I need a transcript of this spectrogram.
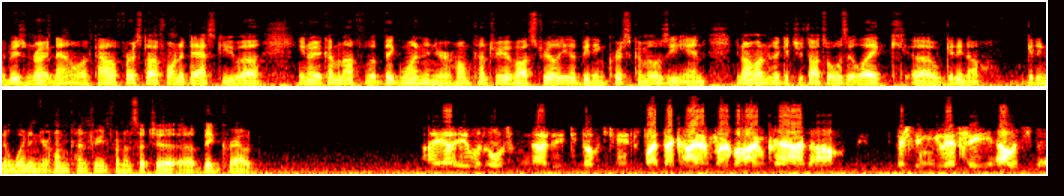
Division right now. Uh, Kyle, first off, wanted to ask you, uh, you know, you're coming off of a big one in your home country of Australia, beating Chris Camozzi, and you know, I wanted to get your thoughts. What was it like uh, getting a getting a win in your home country in front of such a, a big crowd? I, uh, it was awesome, you know, to get the opportunity to fight back home in front of a home crowd. Um, especially in the UFC, you know, it's the,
